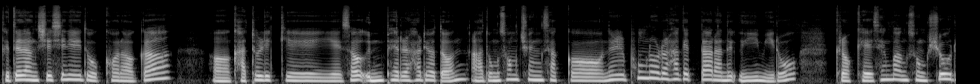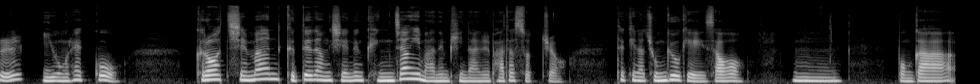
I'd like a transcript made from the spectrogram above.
그때 당시 시네이드 오커너가 어, 가톨릭계에서 은폐를 하려던 아동 성추행 사건을 폭로를 하겠다라는 의미로 그렇게 생방송 쇼를 이용을 했고, 그렇지만 그때 당시에는 굉장히 많은 비난을 받았었죠. 특히나 종교계에서, 음, 뭔가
